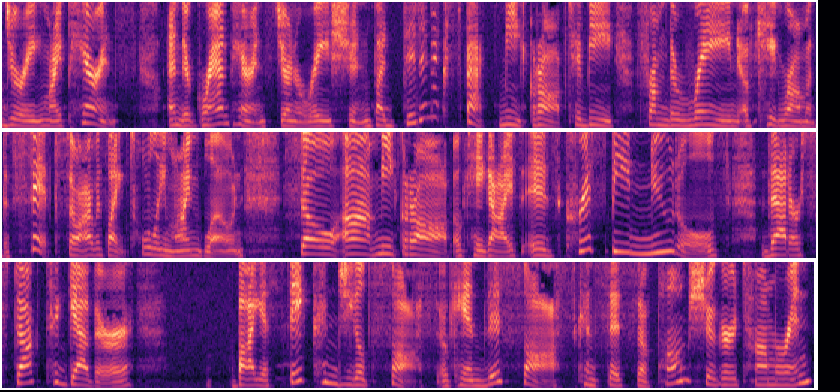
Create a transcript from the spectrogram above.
during my parents' and their grandparents' generation, but didn't expect krop to be from the reign of King Rama V. So I was like totally mind blown. So uh, krop, okay, guys, is crispy noodles that are stuck together by a thick congealed sauce. Okay, and this sauce consists of palm sugar, tamarind,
